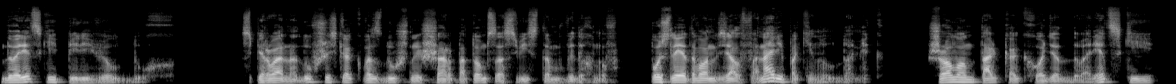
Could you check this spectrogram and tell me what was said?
Дворецкий перевел дух. Сперва надувшись, как воздушный шар, потом со свистом выдохнув. После этого он взял фонарь и покинул домик. Шел он так, как ходят дворецкие,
